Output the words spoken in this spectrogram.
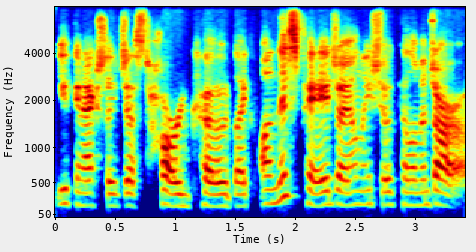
You can actually just hard code like on this page, I only show Kilimanjaro.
